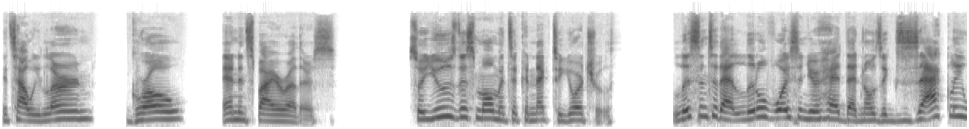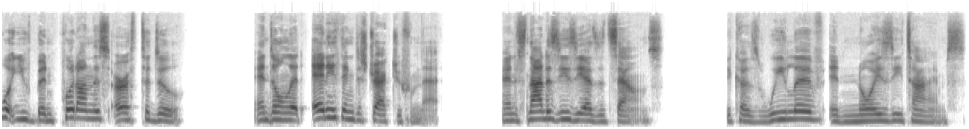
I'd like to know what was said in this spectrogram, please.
It's how we learn, grow, and inspire others. So use this moment to connect to your truth. Listen to that little voice in your head that knows exactly what you've been put on this earth to do. And don't let anything distract you from that. And it's not as easy as it sounds because we live in noisy times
